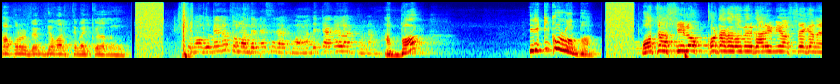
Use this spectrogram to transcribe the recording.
কাপড়ের ব্যাগ দিয়ে বাড়িতে বাইর করে দেবো। তোমাকে টাকা তোমাদের কাছে রাখব আমাদের টাকা লাগবে না। আব্বা এটা কি করল আব্বা? পঁচাশি লক্ষ টাকা দামের গাড়ি নিয়ে আসছে এখানে।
